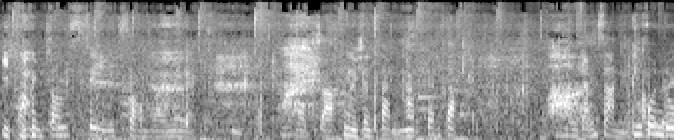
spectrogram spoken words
อีฟองอีฟองที่สี่สองร้อยเมตรอาจจะมือฉันสั่นมากเพื่อนจ้ะ มันกันสั่นทุกคนดู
